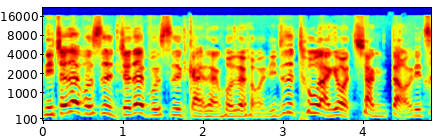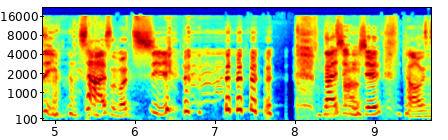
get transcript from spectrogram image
你绝对不是，绝对不是感染或任何问题，你就是突然给我呛到，你自己岔什么气？那行，你先好，你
